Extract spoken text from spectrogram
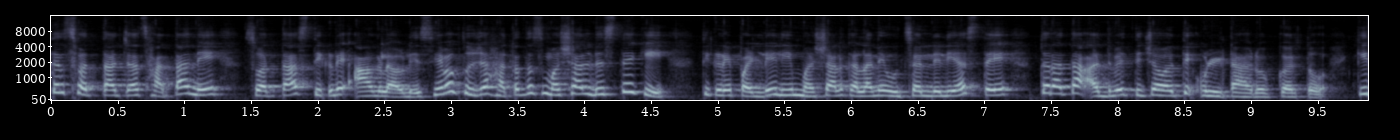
तर स्वतःच्याच हाताने स्वतःच तिकडे आग लावलीस. हे बघ तुझ्या हातातच मशाल दिसते की. तिकडे पडलेली मशाल कलाने उचललेली असते. तर आता अद्वैत तिच्यावरती उलटा आरोप करतो की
